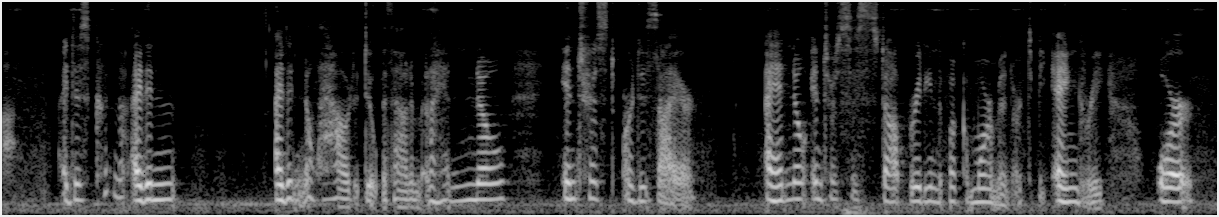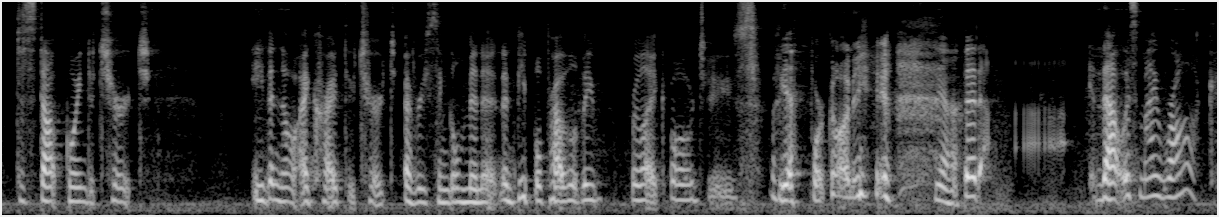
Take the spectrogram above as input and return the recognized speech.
I, I just couldn't. I didn't, I didn't know how to do it without Him. And I had no interest or desire. I had no interest to stop reading the Book of Mormon or to be angry or to stop going to church, even though I cried through church every single minute. And people probably were like, oh, geez, Yeah. poor Connie. Yeah. But that was my rock.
